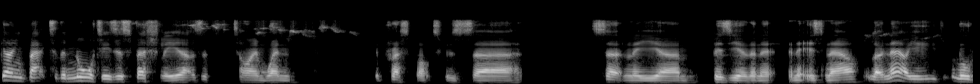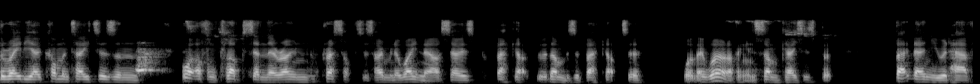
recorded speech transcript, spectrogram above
going back to the noughties, especially, that was a time when the press box was uh, certainly um, busier than it than it is now. Although now, you all the radio commentators and quite often clubs send their own press officers home and away now, so it's back up. The numbers are back up to what they were, I think, in some cases. But back then, you would have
